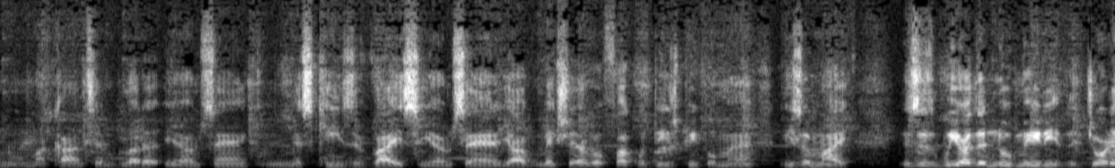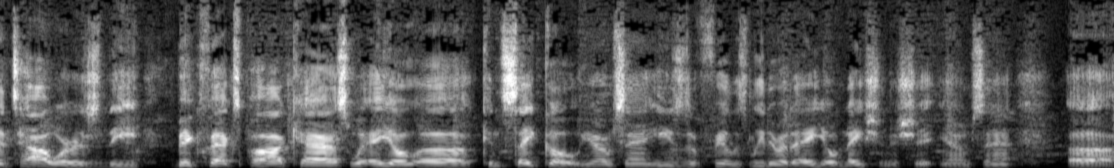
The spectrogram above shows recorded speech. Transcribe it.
you know, my content blooded, you know what I'm saying? Miss Keys advice, you know what I'm saying? Y'all make sure y'all go fuck with these people, man. These are my this is we are the new media. The Jordan Towers, the Big Facts podcast with Ayo uh Canseco, you know what I'm saying? He's the fearless leader of the Ayo Nation and shit, you know what I'm saying? Uh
